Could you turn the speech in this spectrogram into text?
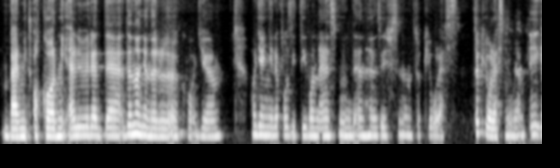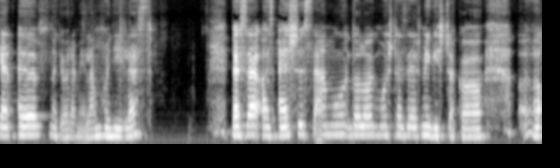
bármit akarni előre, de, de nagyon örülök, hogy, hogy ennyire pozitívan állsz mindenhez, és szerintem tök jó lesz. Tök jó lesz minden. Igen, nagyon remélem, hogy így lesz. Persze az első számú dolog most azért mégiscsak a, a,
